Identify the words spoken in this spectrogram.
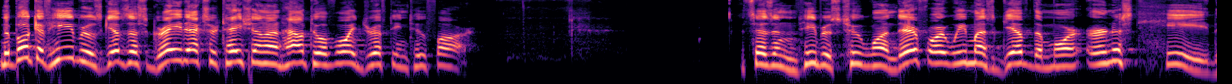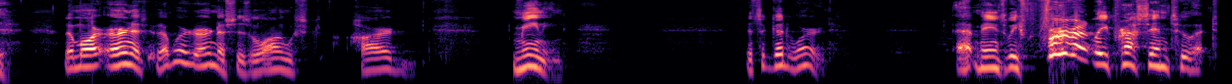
The book of Hebrews gives us great exhortation on how to avoid drifting too far. It says in Hebrews 2:1, "Therefore we must give the more earnest heed the more earnest, the word earnest is a long, hard meaning. It's a good word. That means we fervently press into it.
